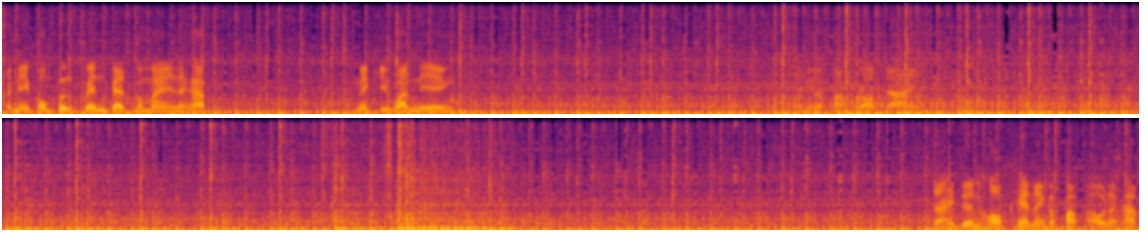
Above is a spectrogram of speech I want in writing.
คันนี้ผมเพิ่งเปลี่ยนแบตมาใหม่นะครับ ไม่กี่วันนี่เองอันนี้ก็ปรับรอบได้ จะให้เดินหอบแค่ไหนก็ปรับเอานะครับ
